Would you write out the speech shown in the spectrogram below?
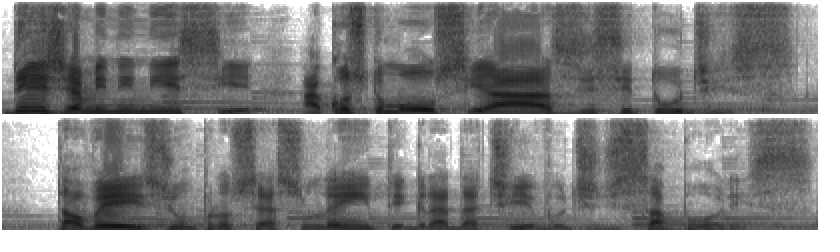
desde a meninice, acostumou-se às vicissitudes, talvez de um processo lento e gradativo de dissabores.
